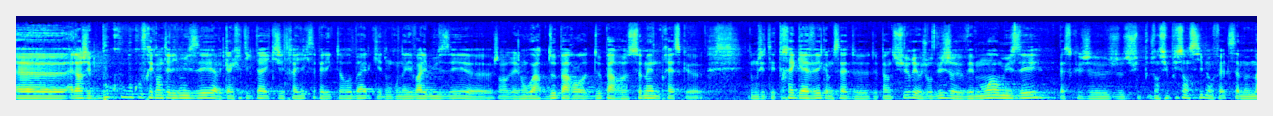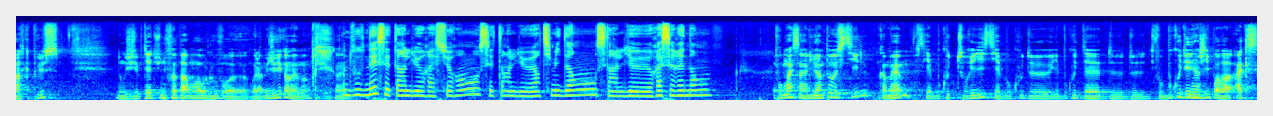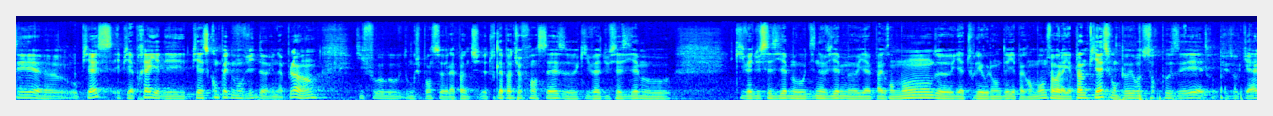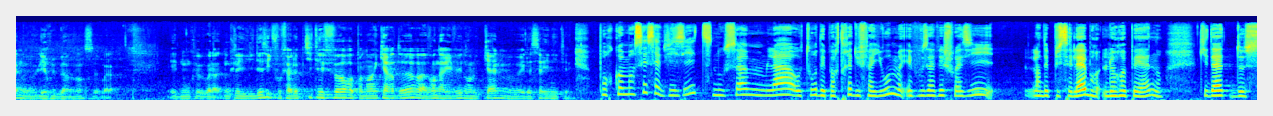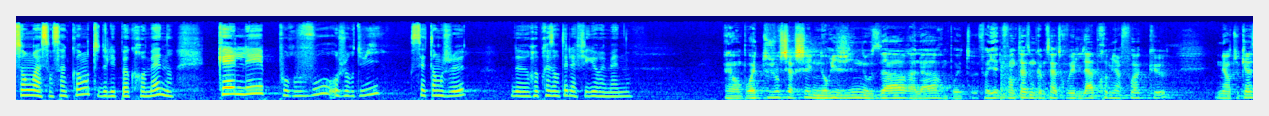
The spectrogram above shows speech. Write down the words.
Euh, alors j'ai beaucoup beaucoup fréquenté les musées avec un critique d'art avec qui j'ai travaillé qui s'appelle Hector Obal, qui est donc on allait voir les musées, euh, j'allais en voir deux par deux par semaine presque. Donc j'étais très gavé comme ça de, peinture et aujourd'hui je vais moins au musée parce que je, je suis, j'en suis plus sensible en fait, ça me marque plus. Donc j'y vais peut-être une fois par mois au Louvre, euh, voilà. mais j'y vais quand même. Hein. Quand, vous venez, c'est un lieu rassurant, c'est un lieu intimidant, c'est un lieu rassérénant pour moi, c'est un lieu un peu hostile quand même, parce qu'il y a beaucoup de touristes, il y a beaucoup de, il y a beaucoup de, il faut beaucoup d'énergie pour avoir accès euh, aux pièces. Et puis après, il y a des pièces complètement vides, il y en a plein. Hein, qu'il faut, donc je pense la peinture, toute la peinture française euh, qui va du 16e au, qui va du 16e au 19e, il n'y a pas grand monde, il y a tous les Hollandais, il n'y a pas grand monde. Enfin voilà, il y a plein de pièces où on peut se reposer, être plus au calme, les Rubens, voilà. Et donc euh, voilà, donc l'idée c'est qu'il faut faire le petit effort pendant un quart d'heure avant d'arriver dans le calme et la sérénité. Pour commencer cette visite, nous sommes là autour des portraits du Fayoum et vous avez choisi l'un des plus célèbres, l'Européenne, qui date de 100 à 150 de l'époque romaine. Quel est pour vous aujourd'hui cet enjeu de représenter la figure humaine? On pourrait toujours chercher une origine aux arts, à l'art. On pourrait, enfin, il y a des fantasmes comme ça à trouver la première fois que. Mais en tout cas,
